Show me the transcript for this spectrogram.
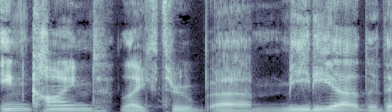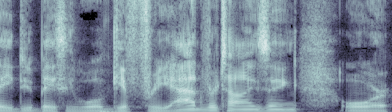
in kind, like through uh, media that they do basically will give free advertising, or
